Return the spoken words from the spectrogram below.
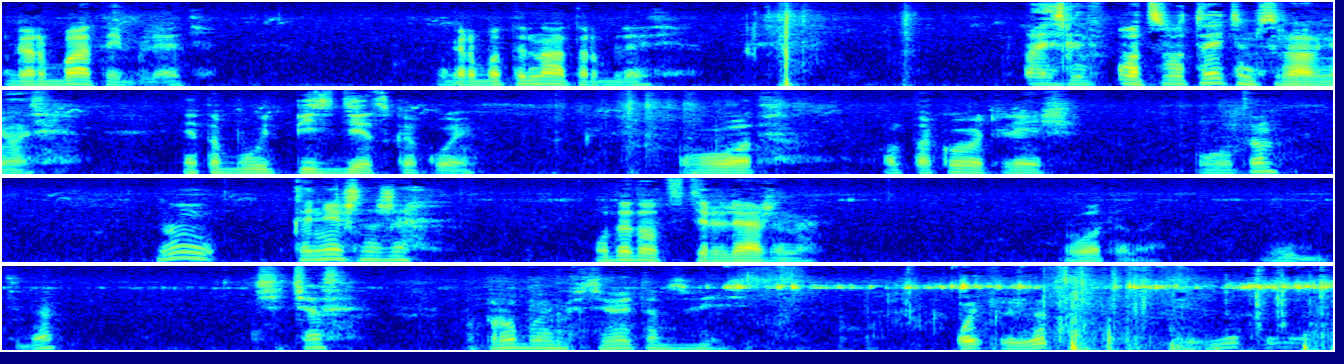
горбатый, блядь. Горбатынатор, блядь. А если вот с вот этим сравнивать, это будет пиздец какой. Вот. Вот такой вот лещ. Вот он. Ну, конечно же, вот это вот стерляжина. Вот она. Видите, да? Сейчас Попробуем все это взвесить. Ой, клюет. Клюет, клюет.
